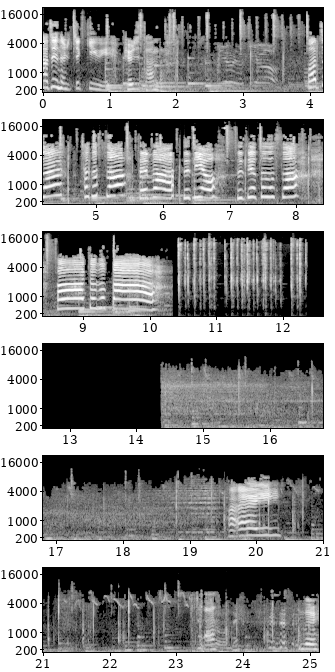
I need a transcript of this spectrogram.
사진을 찍기 위해 별짓 다 한다. 맞아? 찾았어? 대박! 드디어! 드디어 찾았어? 아, 찾았다! 하이. 아, 물.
